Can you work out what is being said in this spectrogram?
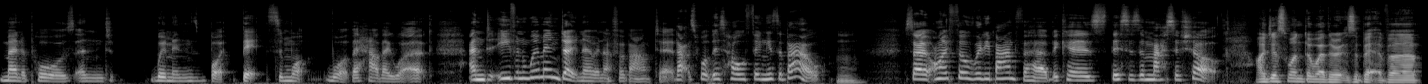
menopause and women's bits and what what they how they work. And even women don't know enough about it. That's what this whole thing is about hmm. So i feel really bad for her because this is a massive shock I just wonder whether it's a bit of a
